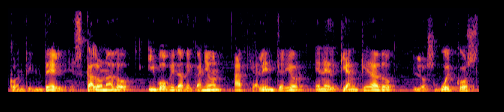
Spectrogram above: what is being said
con dintel escalonado y bóveda de cañón hacia el interior en el que han quedado los huecos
